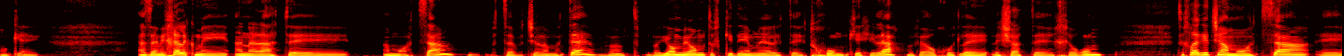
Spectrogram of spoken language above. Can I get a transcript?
אוקיי. Okay. אז אני חלק מהנהלת אה, המועצה, בצוות של המטה, וביום יום תפקידי מנהלת אה, תחום קהילה והיערכות לשעת אה, חירום. צריך להגיד שהמועצה אה,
